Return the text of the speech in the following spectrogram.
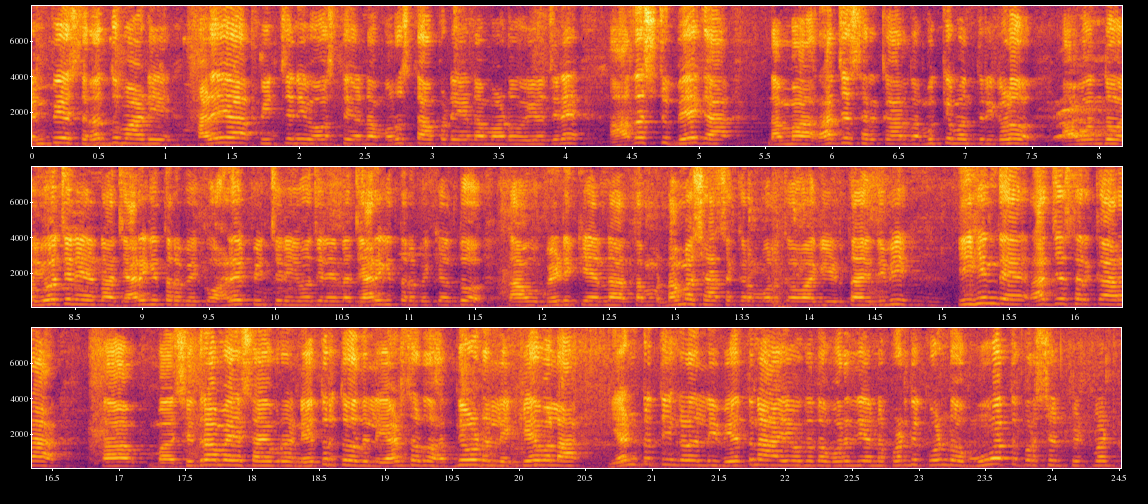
ಎನ್ ಪಿ ಎಸ್ ರದ್ದು ಮಾಡಿ ಹಳೆಯ ಪಿಂಚಣಿ ವ್ಯವಸ್ಥೆಯನ್ನು ಮರುಸ್ಥಾಪನೆಯನ್ನು ಮಾಡುವ ಯೋಜನೆ. ಆದಷ್ಟು ಬೇಗ ನಮ್ಮ ರಾಜ್ಯ ಸರ್ಕಾರದ ಮುಖ್ಯಮಂತ್ರಿಗಳು ಆ ಒಂದು ಯೋಜನೆಯನ್ನ ಜಾರಿಗೆ ತರಬೇಕು, ಹಳೆ ಪಿಂಚಣಿ ಯೋಜನೆಯನ್ನ ಜಾರಿಗೆ ತರಬೇಕೆಂದು ನಾವು ಬೇಡಿಕೆಯನ್ನ ತಮ್ಮ, ನಮ್ಮ ಶಾಸಕರ ಮೂಲಕವಾಗಿ ಇಡ್ತಾ ಇದ್ದೀವಿ. ಈ ಹಿಂದೆ ರಾಜ್ಯ ಸರ್ಕಾರ ಸಿದ್ದರಾಮಯ್ಯ ಸಾಹೇಬರ ನೇತೃತ್ವದಲ್ಲಿ ಎರಡ್ ಸಾವಿರದ ಹದಿನೇಳರಲ್ಲಿ ಕೇವಲ ಎಂಟು ತಿಂಗಳಲ್ಲಿ ವೇತನ ಆಯೋಗದ ವರದಿಯನ್ನು ಪಡೆದುಕೊಂಡು ಮೂವತ್ತು ಪರ್ಸೆಂಟ್ ಫಿಟ್ಮೆಂಟ್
